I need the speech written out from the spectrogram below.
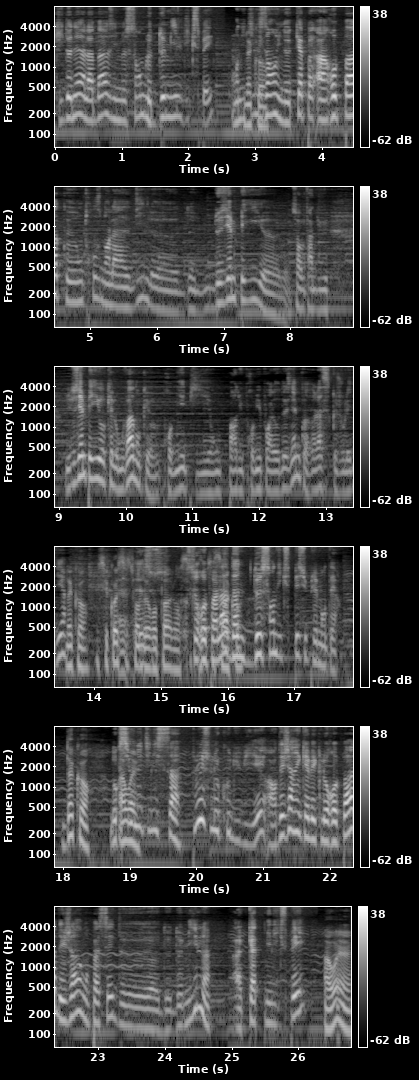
qui donnaient à la base, il me semble, 2000 d'XP en utilisant une capa- un repas que l'on trouve dans la ville euh, de, du deuxième pays, euh, sur, enfin du, du deuxième pays auquel on va, donc euh, premier, puis on part du premier pour aller au deuxième, quoi. Voilà ce que je voulais dire. D'accord. C'est quoi cette histoire de repas alors Ce repas-là donne 200 d'XP supplémentaires. D'accord. Donc Ah si ouais. on utilise ça, plus le coût du billet, alors déjà rien qu'avec le repas, déjà on passait de, de 2000 à 4000 XP, Ah ouais.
